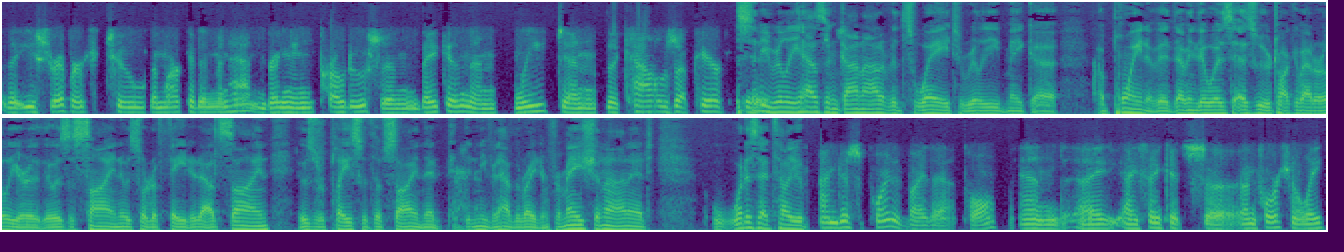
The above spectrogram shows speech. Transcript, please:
the East River to the market in Manhattan, bringing produce and bacon and wheat and the cows up here. The city really hasn't gone out of its way to really make a a point of it. I mean, there was, as we were talking about earlier, there was a sign. It was sort of faded out sign. It was replaced with a sign that didn't even have the right information on it. What does that tell you? I'm disappointed by that, Paul, and I I think it's uh, unfortunately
